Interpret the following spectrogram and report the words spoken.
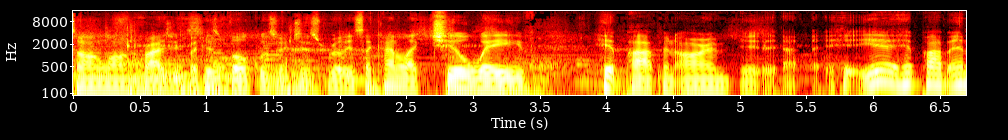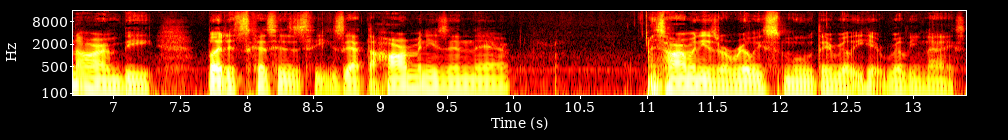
Song long project, but his vocals are just really, it's like kind of like chill wave hip hop and R&B. Uh, yeah, hip hop and R&B, but it's because his he's got the harmonies in there. His harmonies are really smooth. They really hit really nice.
